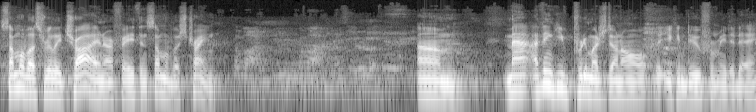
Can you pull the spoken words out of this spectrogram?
Some of us really try in our faith, and some of us train. Um, Matt, I think you've pretty much done all that you can do for me today.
